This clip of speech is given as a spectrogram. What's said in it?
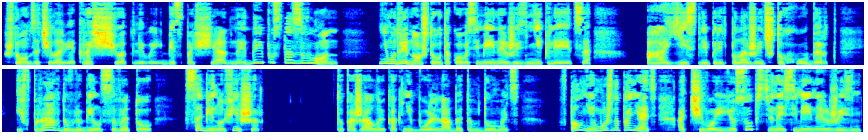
что он за человек, расчетливый, беспощадный, да и пустозвон. Не мудрено, что у такого семейная жизнь не клеится. А если предположить, что Хуберт и вправду влюбился в эту Сабину Фишер, то, пожалуй, как не больно об этом думать, вполне можно понять, отчего ее собственная семейная жизнь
